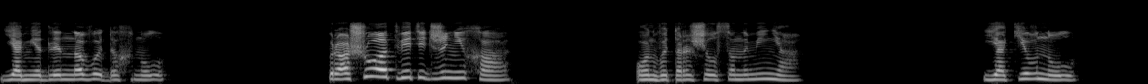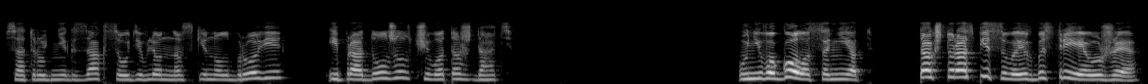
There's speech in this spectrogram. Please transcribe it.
Я медленно выдохнул. «Прошу ответить жениха». Он вытаращился на меня. Я кивнул. Сотрудник ЗАГСа удивленно вскинул брови и продолжил чего-то ждать. «У него голоса нет, так что расписывай их быстрее уже!»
